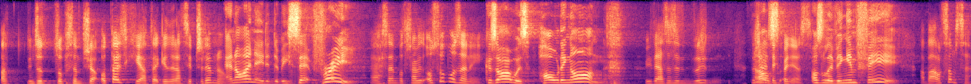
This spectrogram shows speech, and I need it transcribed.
a něco, co jsem přišel od taťky a té generaci přede mnou. And I needed to be set free A já jsem potřeboval být osvobozený. because I was holding on. Víte, já jsem se držel was, těch peněz. I was living in fear. A bál jsem se.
